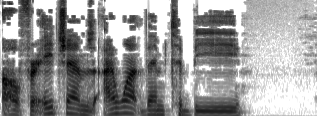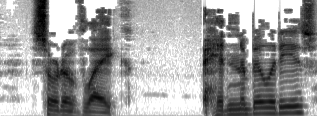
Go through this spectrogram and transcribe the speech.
Oh, for HMs, I want them to be sort of like hidden abilities.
